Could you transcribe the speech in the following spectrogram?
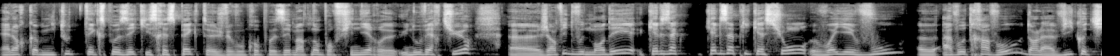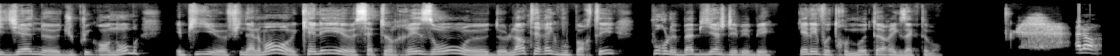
Alors, comme tout exposé qui se respecte, je vais vous proposer maintenant pour finir euh, une ouverture. J'ai envie de vous demander quelles, quelles applications voyez-vous à vos travaux dans la vie quotidienne du plus grand nombre? Et puis finalement, quelle est cette raison de l'intérêt que vous portez pour le babillage des bébés? Quel est votre moteur exactement? Alors,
